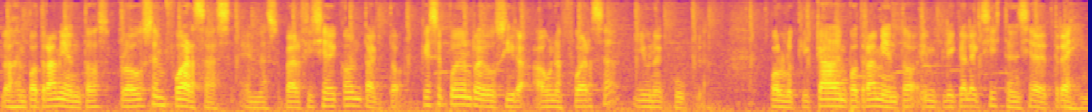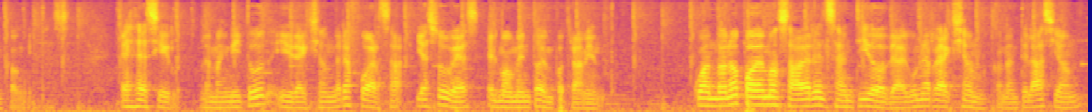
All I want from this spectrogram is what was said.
Los empotramientos producen fuerzas en la superficie de contacto que se pueden reducir a una fuerza y una cupla, por lo que cada empotramiento implica la existencia de tres incógnitas, es decir, la magnitud y dirección de la fuerza y a su vez el momento de empotramiento. Cuando no podemos saber el sentido de alguna reacción con antelación,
